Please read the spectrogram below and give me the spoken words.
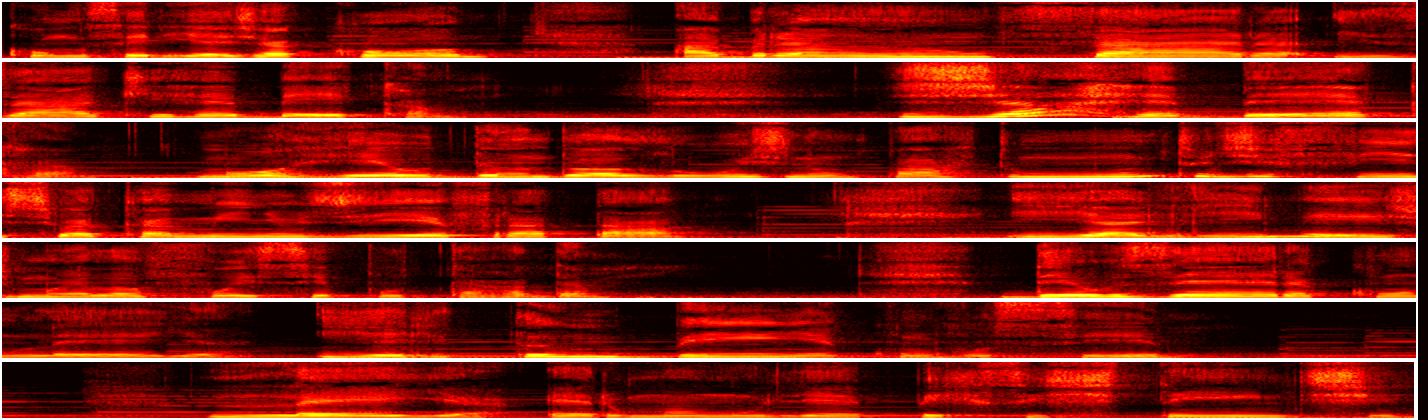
como seria Jacó, Abraão, Sara, Isaac e Rebeca. Já Rebeca morreu dando à luz num parto muito difícil a caminho de Efratá, e ali mesmo ela foi sepultada. Deus era com Leia e ele também é com você. Leia era uma mulher persistente.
